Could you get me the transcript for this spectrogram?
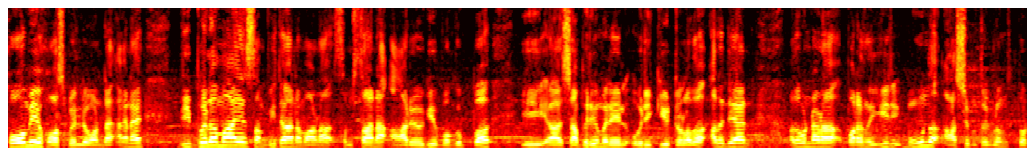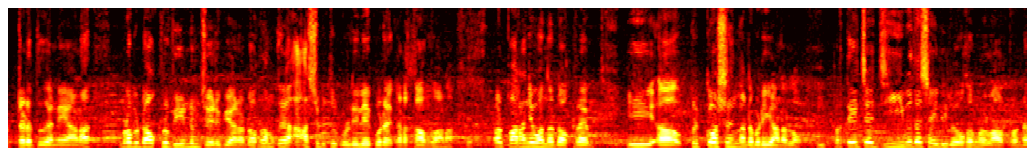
ഹോമിയോ ഹോസ്പിറ്റലുമുണ്ട് അങ്ങനെ വിപുലമായ സംവിധാനമാണ് സംസ്ഥാന ആരോഗ്യ വകുപ്പ് ഈ ശബരിമലയിൽ ഒരുക്കിയിട്ടുള്ളത്. അതിന്റെ ഞാൻ അതുകൊണ്ടാണ് പറയുന്നത് ഈ മൂന്ന് ആശുപത്രികളും തൊട്ടടുത്ത് തന്നെയാണ്. നമ്മുടെ ഡോക്ടർ വീണ്ടും ചേരുകയാണ്. ഡോക്ടർ നമുക്ക് ആശുപത്രിക്കുള്ളിലേക്ക് കൂടെ കിടക്കാവുന്നതാണ്. അപ്പോൾ പറഞ്ഞു വന്ന ഡോക്ടറെ ഈ പ്രിക്കോഷൻ നടപടിയാണല്ലോ. പ്രത്യേകിച്ച് ജീവിതശൈലി രോഗങ്ങളുള്ളവർക്കുണ്ട്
